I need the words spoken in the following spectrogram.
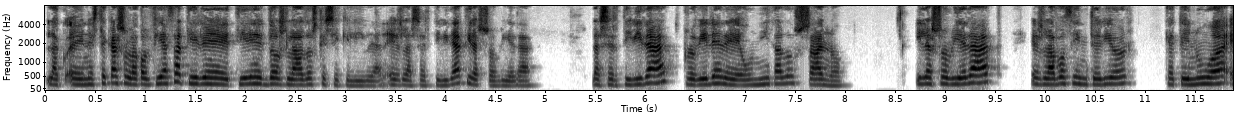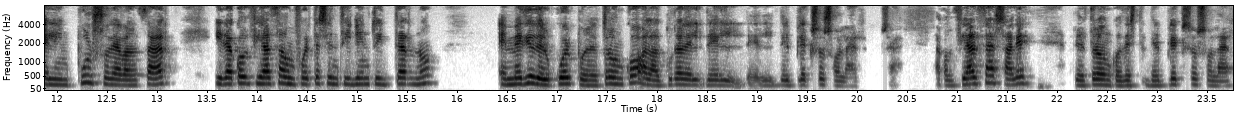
La- en este caso, la confianza tiene, tiene dos lados que se equilibran, es la asertividad y la sobriedad. La asertividad proviene de un hígado sano y la sobriedad es la voz interior que atenúa el impulso de avanzar y da confianza a un fuerte sentimiento interno en medio del cuerpo, en el tronco, a la altura del, plexo solar. O sea, la confianza sale del tronco, de del plexo solar.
